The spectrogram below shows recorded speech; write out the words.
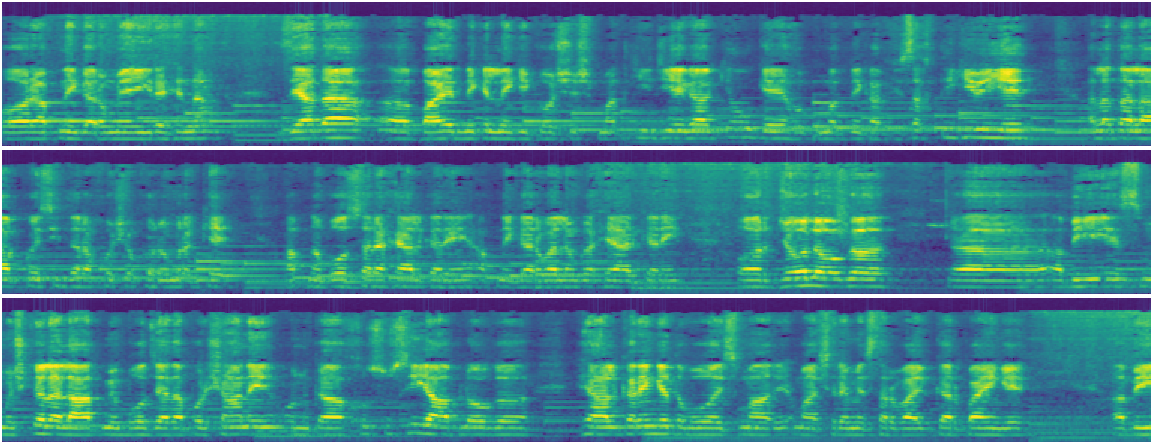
और अपने घरों में ही रहना। ज़्यादा बाहर निकलने की कोशिश मत कीजिएगा क्योंकि हुकूमत ने काफ़ी सख्ती की हुई है। अल्लाह ताला आपको इसी तरह खुश खुरम रखे, अपना बहुत सारा ख्याल करें, अपने घर वालों का ख्याल करें। और जो लोग अभी इस मुश्किल हालात में बहुत ज़्यादा परेशान हैं, उनका खसूस आप लोग ख्याल करेंगे तो वो इस माशरे में सर्वाइव कर पाएँगे। अभी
